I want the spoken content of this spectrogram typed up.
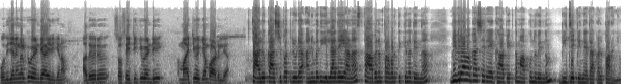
പൊതുജനങ്ങൾക്ക് വേണ്ടി ആയിരിക്കണം അത് ഒരു സൊസൈറ്റിക്ക് വേണ്ടി മാറ്റി മാറ്റിവെക്കാൻ പാടില്ല. താലൂക്ക് ആശുപത്രിയുടെ അനുമതിയില്ലാതെയാണ് സ്ഥാപനം പ്രവർത്തിക്കുന്നതെന്ന് വിവരാവകാശ രേഖ വ്യക്തമാക്കുന്നുവെന്നും ബി ജെ പി നേതാക്കൾ പറഞ്ഞു.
